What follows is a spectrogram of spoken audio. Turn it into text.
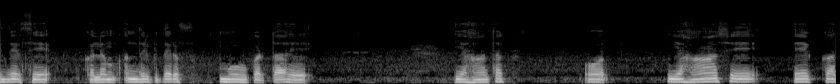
इधर से कलम अंदर की तरफ़ मूव करता है यहाँ तक और यहाँ से एक का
